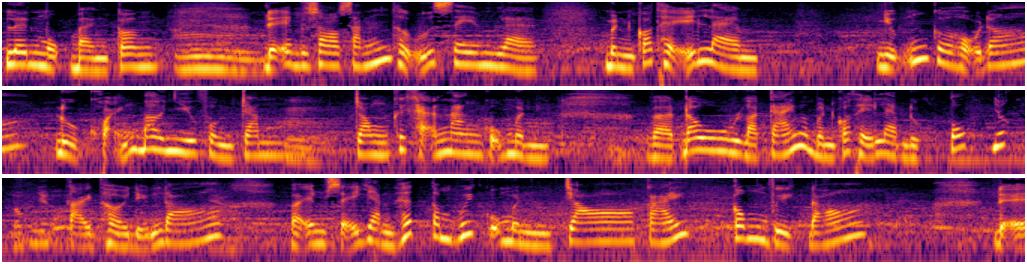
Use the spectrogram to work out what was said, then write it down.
lên một bàn cân ừ. để em so sánh thử xem là mình có thể làm những cơ hội đó được khoảng bao nhiêu phần trăm ừ. trong cái khả năng của mình và đâu là cái mà mình có thể làm được tốt nhất, tốt nhất tại thời điểm đó và em sẽ dành hết tâm huyết của mình cho cái công việc đó để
